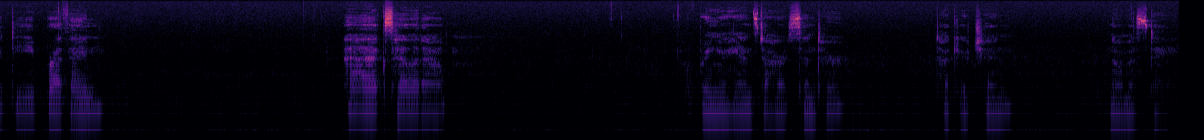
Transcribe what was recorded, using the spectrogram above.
A deep breath in. Exhale it out. Bring your hands to heart center. Tuck your chin. Namaste.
